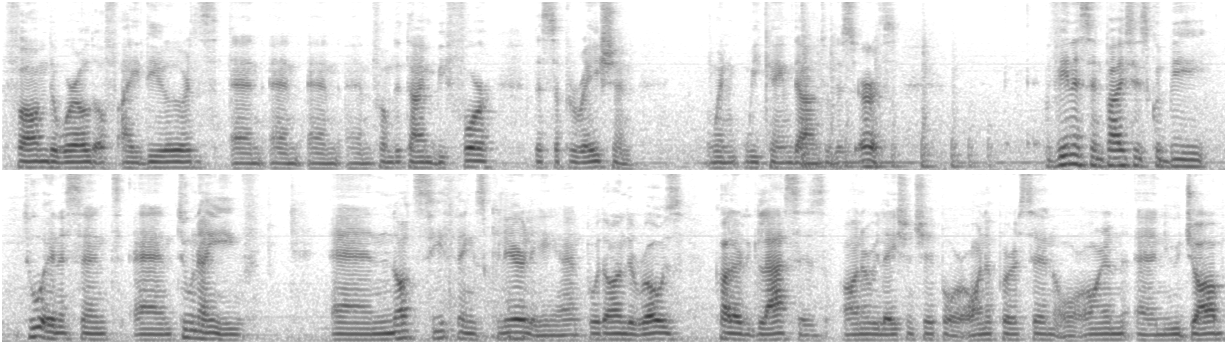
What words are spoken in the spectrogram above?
from the world of ideals and, and, and, and from the time before the separation when we came down to this earth. Venus and Pisces could be too innocent and too naive and not see things clearly and put on the rose colored glasses on a relationship or on a person or on a new job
